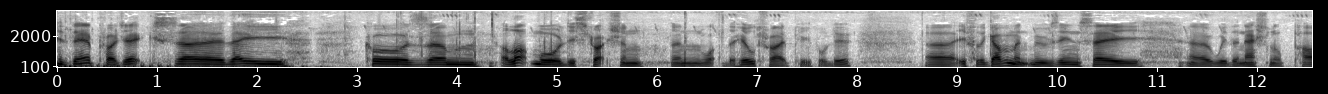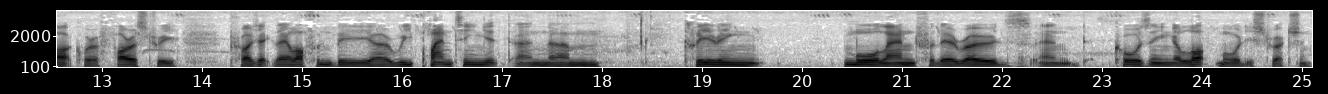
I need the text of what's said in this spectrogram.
with their projects, uh, they cause um, a lot more destruction than what the hill tribe people do. Uh, if the government moves in, say, uh, with a national park or a forestry project. They'll often be uh, replanting it and um, clearing more land for their roads and causing a lot more destruction.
